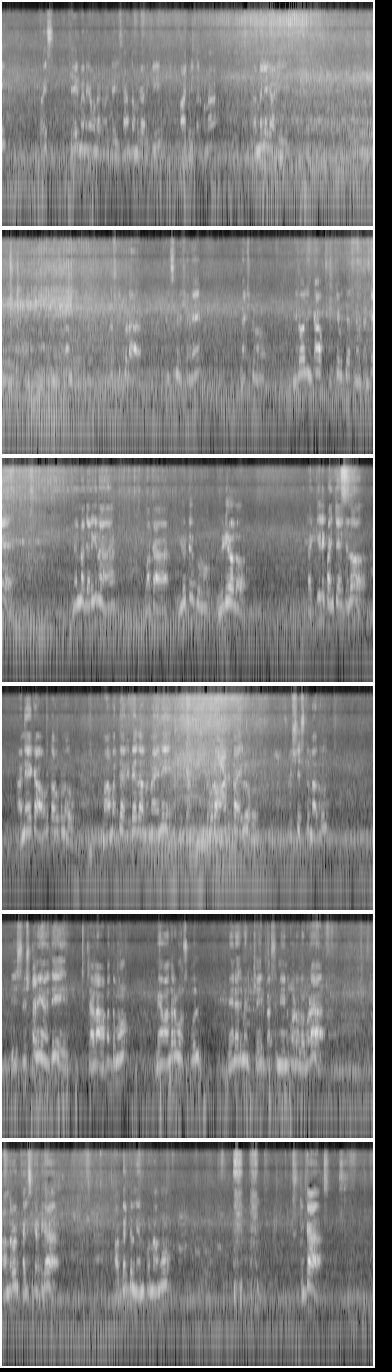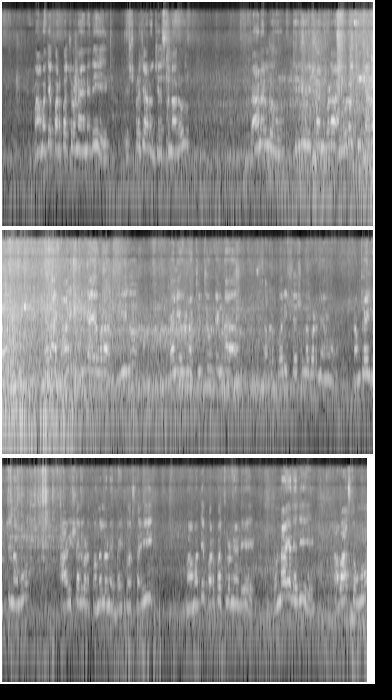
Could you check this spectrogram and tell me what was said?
వైస్ చైర్మన్గా ఉన్నటువంటి శాంతమ్మ గారికి పార్టీ తరఫున ఎమ్మెల్యే గారి దృష్టికి కూడా తెలిసిన విషయమే. నెక్స్ట్ ఈరోజు ఇంకా ముఖ్య ఉద్దేశం ఏమిటంటే నిన్న జరిగిన ఒక యూట్యూబ్ వీడియోలో తక్కిలి పంచాయతీలో అనేక అవకతవకలు మా మధ్య విభేదాలు ఉన్నాయని ఎవరో ఆటతాయిలు సృష్టిస్తున్నారు. ఈ సృష్టి అనేది చాలా అబద్ధము. మేమందరం స్కూల్ మేనేజ్మెంట్ చైర్పర్సన్ ఎన్నుకోవడంలో కూడా అందరం కలిసికట్టుగా అభ్యర్థులను ఎన్నుకున్నాము. ఇంకా మా మధ్య పరపచ్చులు ఉన్నాయనేది దుష్ప్రచారం చేస్తున్నారు. బ్యానర్లు చిరిగిన విషయాన్ని కూడా ఎవరో చించారో లేదా కాలికి చిరిగాయో కూడా తెలియదు కానీ ఎవరైనా చించి ఉంటే కూడా సదరు పోలీస్ స్టేషన్లో కూడా మేము కంప్లైంట్ ఇచ్చున్నాము. ఆ విషయాలు కూడా తొందరలోనే బయటకు వస్తాయి. మా మధ్య పరపచ్చులు అనేది ఉన్నాయనేది అవాస్తవము.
